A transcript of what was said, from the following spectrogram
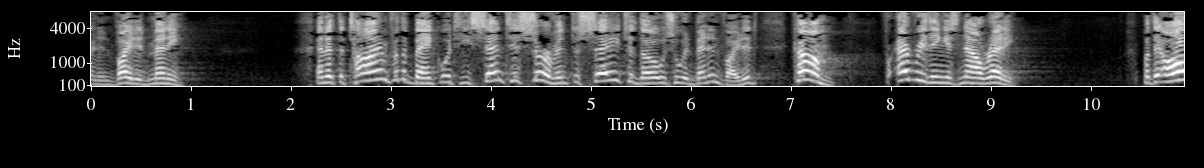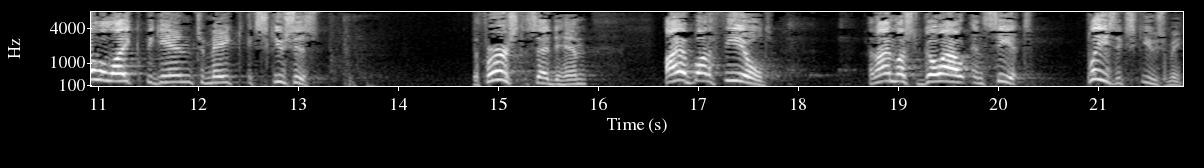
and invited many. And at the time for the banquet, he sent his servant to say to those who had been invited, Come, for everything is now ready. But they all alike began to make excuses. The first said to him, I have bought a field, and I must go out and see it. Please excuse me.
